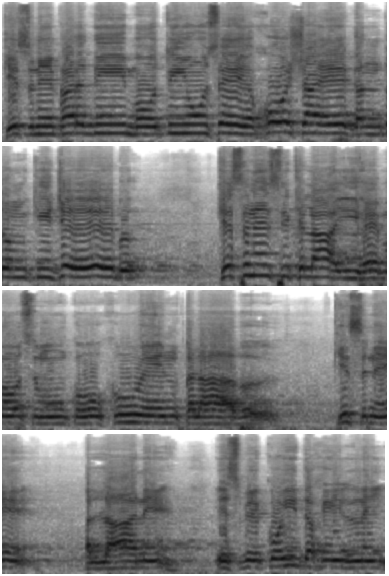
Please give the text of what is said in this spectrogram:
کس نے بھر دی موتیوں سے خوشائے گندم کی جیب؟ کس نے سکھلائی ہے موسموں کو خوے انقلاب؟ کس نے؟ اللہ نے۔ اس میں کوئی دخیل نہیں۔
